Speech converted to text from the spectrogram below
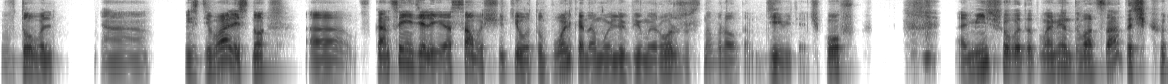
вдоволь э, издевались, но э, в конце недели я сам ощутил эту боль, когда мой любимый Роджерс набрал там 9 очков а Миншу в этот момент двадцаточку.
